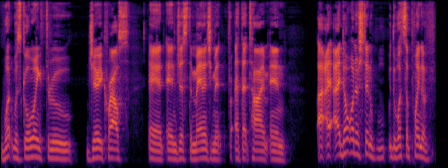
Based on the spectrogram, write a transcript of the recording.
what was going through Jerry Krause and and just the management at that time. And I, I- I don't understand what's the point of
